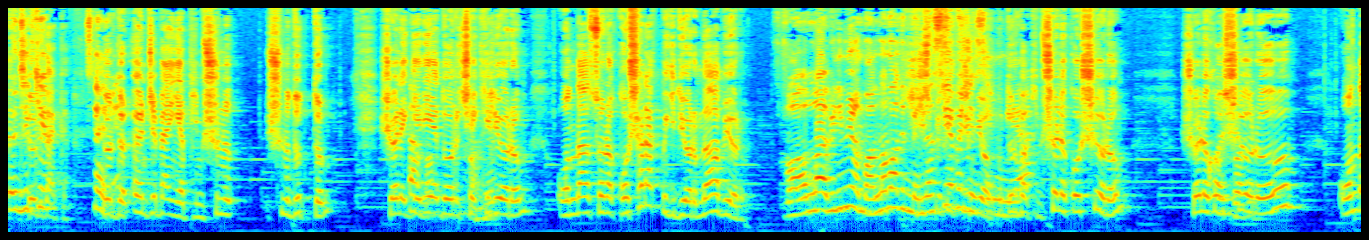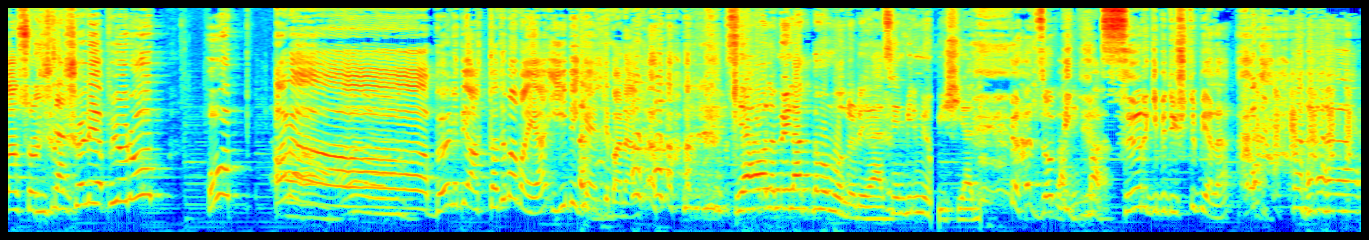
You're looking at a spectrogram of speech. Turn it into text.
Önceki Dur bir dakika. Söyle. Dur dur önce ben yapayım. Şunu şunu tuttum. Şöyle Tamam, geriye doğru bakayım. çekiliyorum. Ondan sonra koşarak mı gidiyorum? Ne yapıyorum? Vallahi bilmiyorum anlamadım ben. Hiçbir Nasıl yapacağız yok. Dur ya? bakayım şöyle koşuyorum. Şöyle Koş koşuyorum. Ondan sonra şunu İnsan- şöyle yapıyorum. Hop. Ana! Böyle bir atladım ama ya. iyi bir geldi bana. Ya oğlum öyle atlama mı olur ya? Sen bilmiyorsun bu işi ya. Zombi bak. sığır gibi düştüm ya la.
